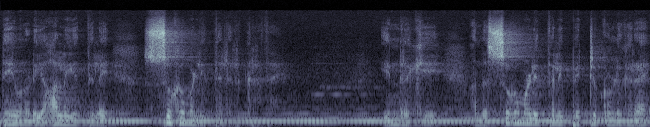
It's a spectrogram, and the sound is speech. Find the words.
தேவனுடைய ஆலயத்திலே சுகமளித்தல் இருக்கிறது. இன்றைக்கு அந்த சுகமளித்தலை பெற்றுக்கொள்கிற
